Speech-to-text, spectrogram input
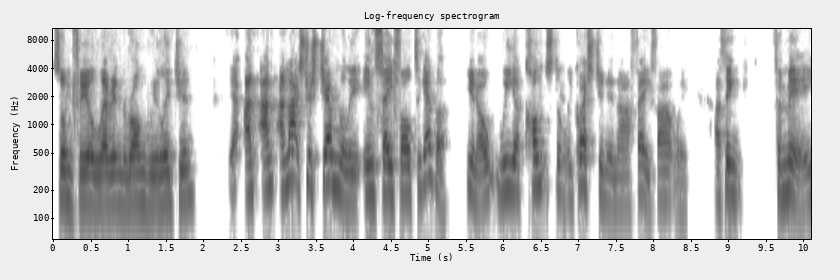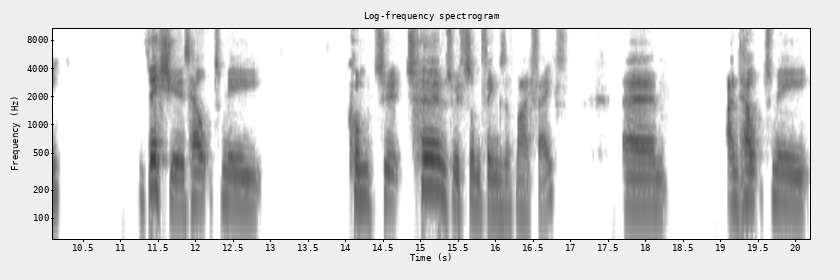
Some feel they're in the wrong religion. Yeah, and, and, and that's just generally in faith altogether. You know, we are constantly questioning our faith, aren't we? I think for me, this year's helped me come to terms with some things of my faith um, and helped me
